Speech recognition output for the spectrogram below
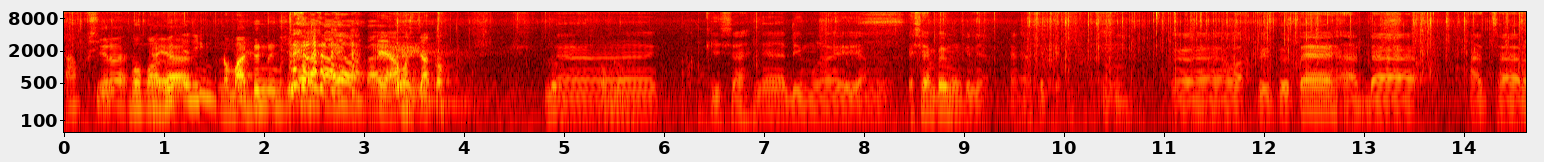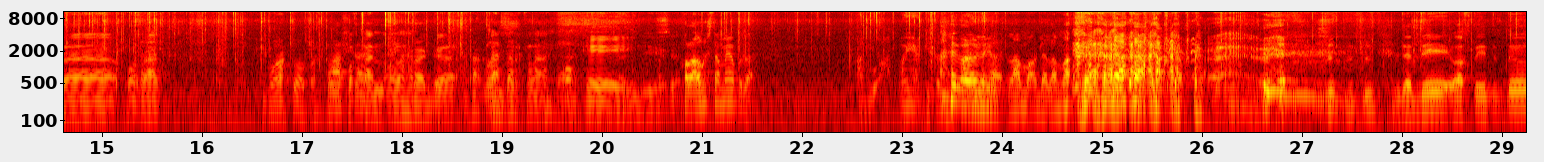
apa sih Kira bom bom duit kayak anjing nomaden anjir. orang kaya orang kaya Eh awas jatuh. Eh, kisahnya dimulai yang SMP mungkin ya yang asik ya Eh, waktu itu teh ada acara porak Borak tuh apa? kelas kan pekan olahraga Antar kelas. antar kelas Oke. kalau Agus namanya apa tak Aduh apa ya kita Kalau udah lama udah lama jadi waktu itu tuh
